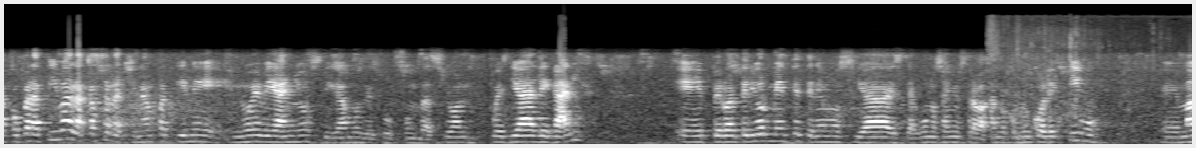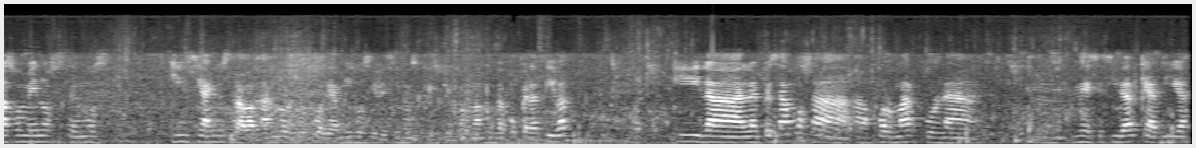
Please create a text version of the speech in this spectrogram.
La cooperativa La Casa de la Chinampa tiene nueve años, digamos, de su fundación, pues ya legal, eh, pero anteriormente tenemos ya este, algunos años trabajando como un colectivo. Eh, más o menos tenemos 15 años trabajando el grupo de amigos y vecinos que, formamos la cooperativa y la, la empezamos a, a formar por la necesidad que había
